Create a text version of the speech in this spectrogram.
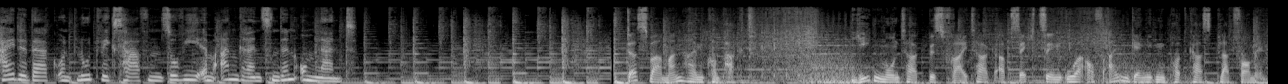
Heidelberg und Ludwigshafen sowie im angrenzenden Umland. Das war Mannheim Kompakt. Jeden Montag bis Freitag ab 16 Uhr auf allen gängigen Podcast-Plattformen.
